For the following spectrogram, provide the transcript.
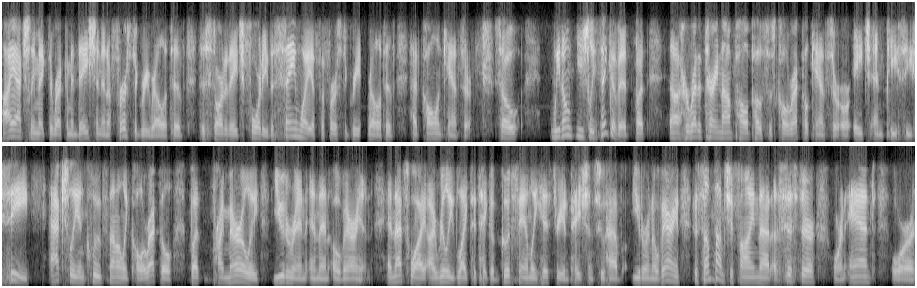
I actually make the recommendation in a first degree relative to start at age 40, the same way if a first degree relative had colon cancer. So we don't usually think of it, but uh, hereditary non-polyposis colorectal cancer, or HNPCC, actually includes not only colorectal, but primarily uterine and then ovarian. And that's why I really like to take a good family history in patients who have uterine ovarian, because sometimes you find that a sister or an aunt or a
